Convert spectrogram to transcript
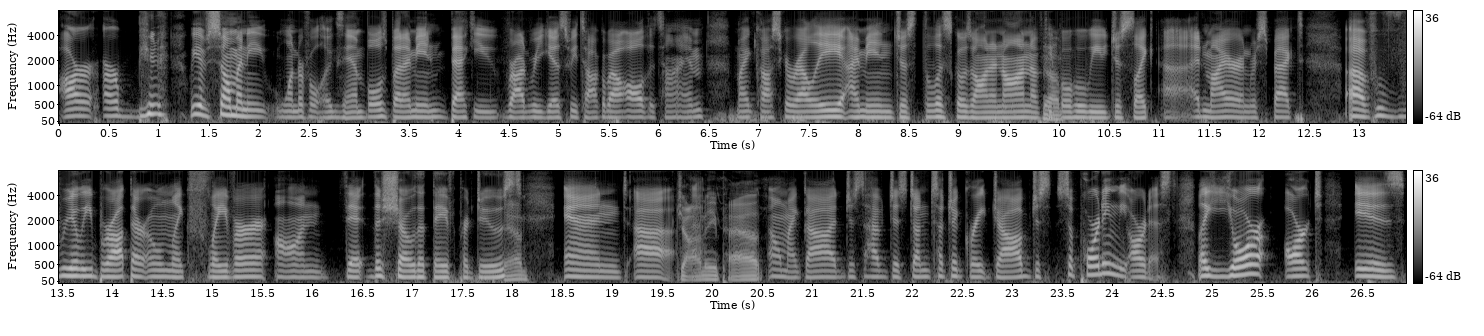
our our we have so many wonderful examples, but I mean Becky Rodriguez we talk about all the time, Mike Coscarelli. I mean, just the list goes on and on of Yeah. people who we just like uh, admire and respect of who've really brought their own like flavor on the the show that they've produced. Yeah. and uh Johnny Pat. oh my god just have just done such a great job just supporting the artist. Like your art is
